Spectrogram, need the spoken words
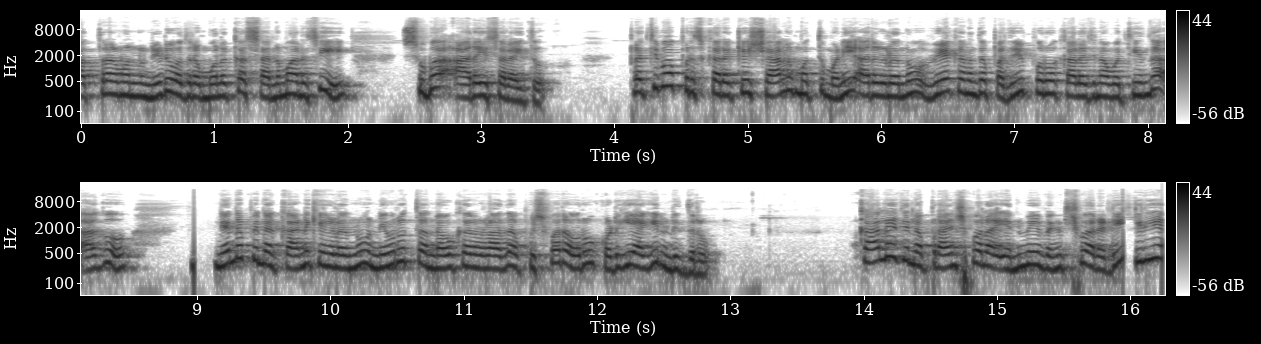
ಪತ್ರವನ್ನು ನೀಡುವುದರ ಮೂಲಕ ಸನ್ಮಾನಿಸಿ ಶುಭ ಹಾರೈಸಲಾಯಿತು. ಪ್ರತಿಭಾ ಪುರಸ್ಕಾರಕ್ಕೆ ಶಾಲು ಮತ್ತು ಮಣಿಹಾರಗಳನ್ನು ವಿವೇಕಾನಂದ ಪದವಿ ಪೂರ್ವ ಕಾಲೇಜಿನ ವತಿಯಿಂದ ಹಾಗೂ ನೆನಪಿನ ಕಾಣಿಕೆಗಳನ್ನು ನಿವೃತ್ತ ನೌಕರರಾದ ಪುಷ್ಪರವರು ಕೊಡುಗೆಯಾಗಿ ನೀಡಿದ್ದರು. ಕಾಲೇಜಿನ ಪ್ರಾಂಶುಪಾಲ ಎನ್ ವಿ ವೆಂಕಟೇಶ್ವರ ರೆಡ್ಡಿ, ಹಿರಿಯ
